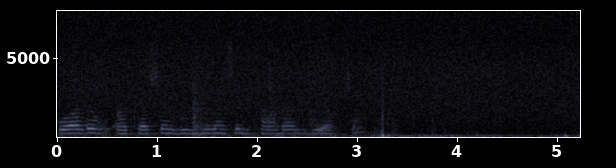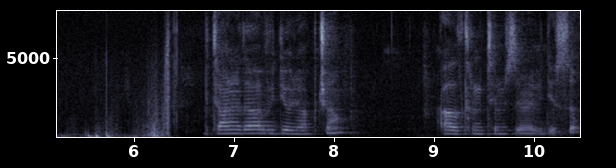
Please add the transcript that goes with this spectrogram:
bu arada arkadaşlar bu videodan sonra bir tane daha video yapacağım. Bir tane daha video yapacağım. Altını temizleme videosu.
